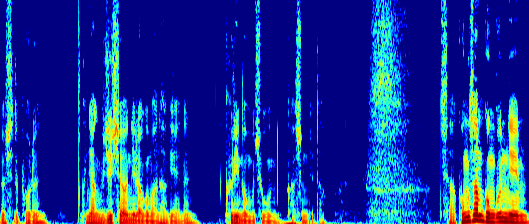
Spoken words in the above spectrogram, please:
루시드 폴은 그냥 뮤지션이라고만 하기에는 글이 너무 좋은 가수입니다. 자, 0309님.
